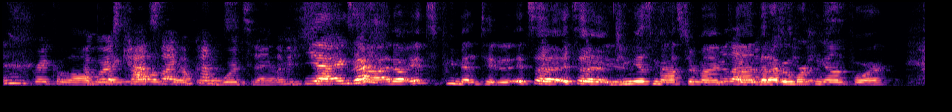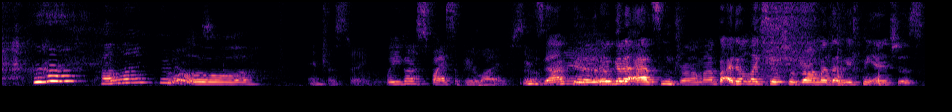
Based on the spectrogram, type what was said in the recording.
break a law. And but, whereas like, Kat's not on like, I'm kind of bored today. Let me just Yeah, try." exactly. Yeah, I know it's premeditated. It's a it's a Yeah. genius mastermind You're like, plan let that I've been working this. on for how long? Who knows? Oh, interesting. Well, you gotta spice up your life. So. Exactly. Yeah. You know, gotta add some drama, but I don't like social drama that makes me anxious.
